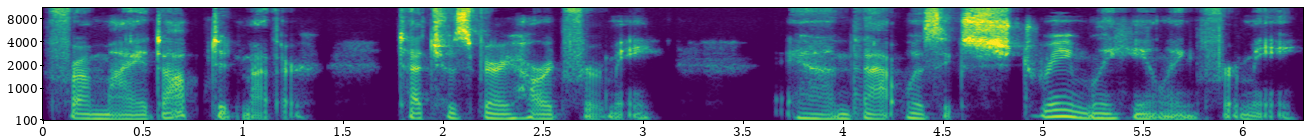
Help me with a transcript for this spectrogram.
from my adopted mother. Touch was very hard for me. And that was extremely healing for me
